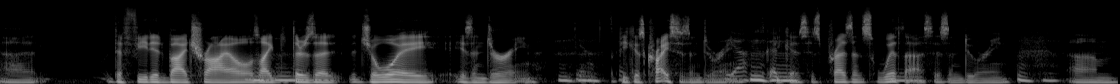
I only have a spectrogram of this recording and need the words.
uh, defeated by trials. Like Mm-hmm. there's a the joy is enduring Yeah. it's good. because Christ is enduring. Yeah, it's good. Because His presence with Mm-hmm. us is enduring, um,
